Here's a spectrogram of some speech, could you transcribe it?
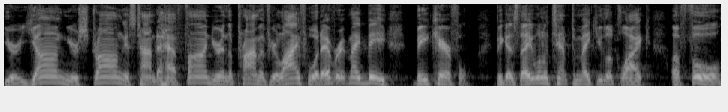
You're young, you're strong, it's time to have fun, you're in the prime of your life, whatever it may be, be careful because they will attempt to make you look like a fool,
